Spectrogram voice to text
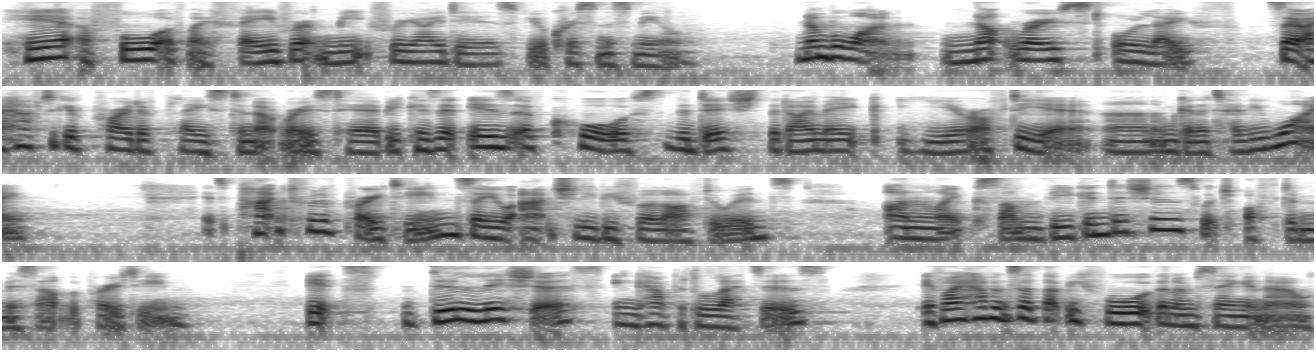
Here are four of my favourite meat free ideas for your Christmas meal. Number one, nut roast or loaf. So I have to give pride of place to nut roast here because it is, of course, the dish that I make year after year, and I'm going to tell you why. It's packed full of protein, so you'll actually be full afterwards, unlike some vegan dishes, which often miss out the protein. It's delicious in capital letters, if I haven't said that before, then I'm saying it now.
